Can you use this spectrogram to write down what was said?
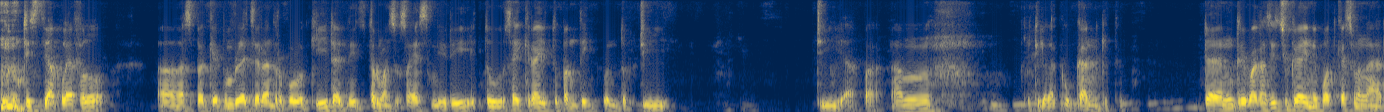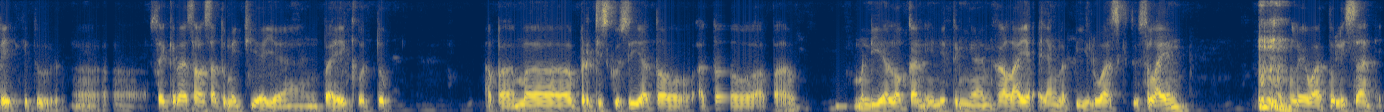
di setiap level uh, sebagai pembelajar antropologi dan itu termasuk saya sendiri itu saya kira itu penting untuk di di apa um, dilakukan gitu. Dan terima kasih juga ini podcast menarik gitu. Uh, saya kira salah satu media yang baik untuk apa berdiskusi atau atau apa mendialogkan ini dengan khalayak yang lebih luas gitu. Selain lewat tulisan.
